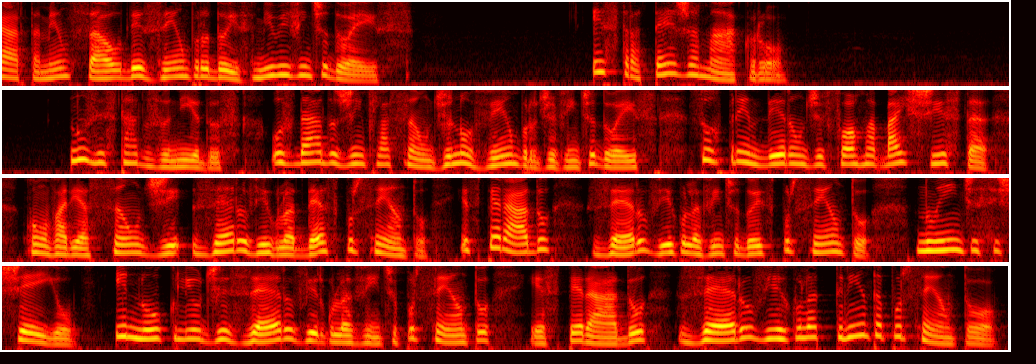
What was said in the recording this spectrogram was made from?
Carta Mensal Dezembro 2022 Estratégia Macro. Nos Estados Unidos, os dados de inflação de novembro de 22 surpreenderam de forma baixista, com variação de 0,10%, esperado 0,22%, no índice cheio e núcleo de 0,20%, esperado 0,30%.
